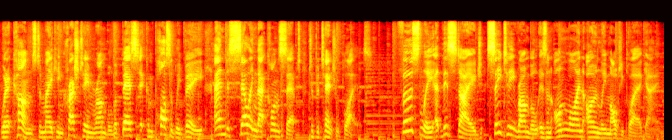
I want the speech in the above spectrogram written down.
when it comes to making Crash Team Rumble the best it can possibly be and selling that concept to potential players. Firstly, at this stage, CT Rumble is an online-only multiplayer game.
